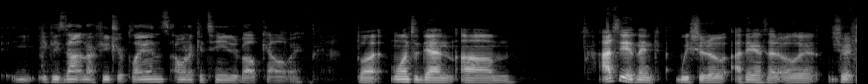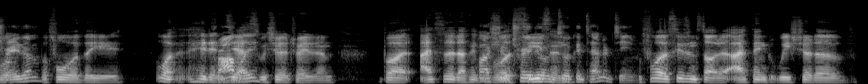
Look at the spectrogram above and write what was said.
if he's not in our future plans, I want to continue to develop Callaway. But once again, um, actually, I think we should have. I think I said earlier. Should have before- traded him? before the well. Probably. Yes, we should have traded him. But I said I think Probably before should the have traded season him to a contender team. before the season started, I think we should have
